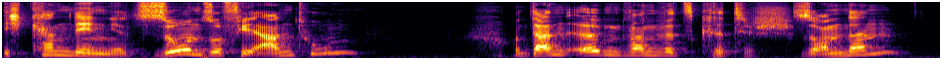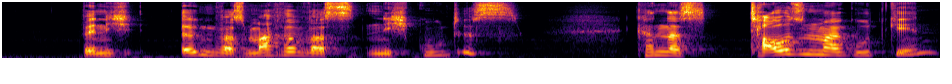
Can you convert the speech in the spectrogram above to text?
ich kann denen jetzt so und so viel antun und dann irgendwann wird es kritisch. Sondern, wenn ich irgendwas mache, was nicht gut ist, kann das tausendmal gut gehen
